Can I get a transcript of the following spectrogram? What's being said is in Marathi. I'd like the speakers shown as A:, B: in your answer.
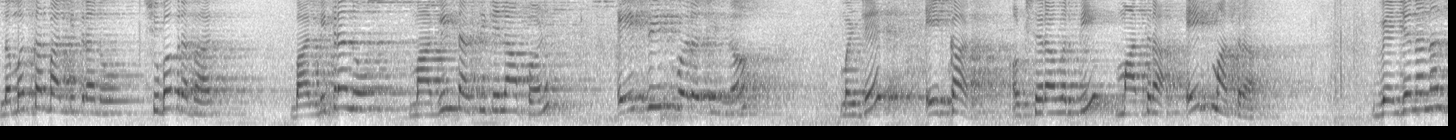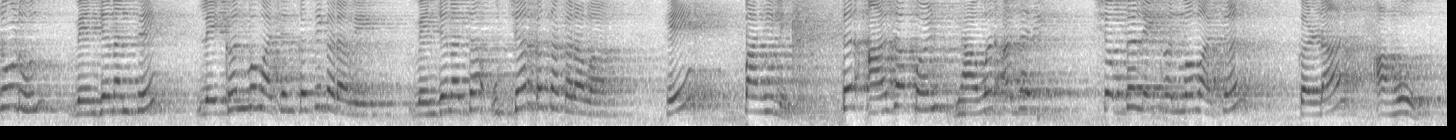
A: नमस्कार बालमित्रांनो शुभ प्रभात. बालमित्रांनो मागील तासिकेला आपण एची स्वरचिन्ह म्हणजेच एकार अक्षरावरती मात्रा एक मात्रा. व्यंजनांना जोडून व्यंजनांचे लेखन व वाचन कसे करावे? व्यंजनाचा उच्चार कसा करावा? हे पाहिले. तर आज आपण ह्यावर आधारित शब्द लेखन व वाचन करणार आहोत.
